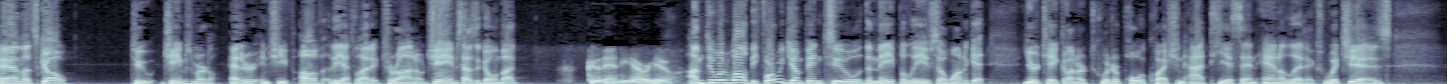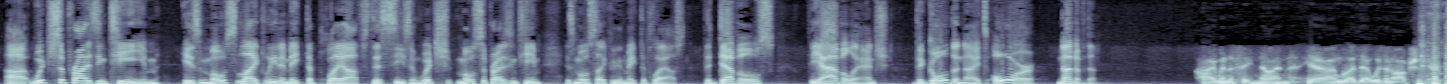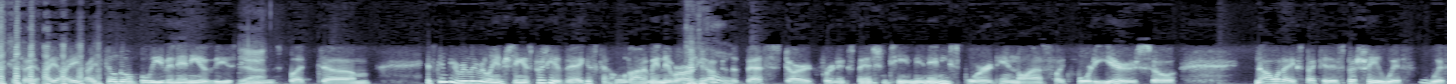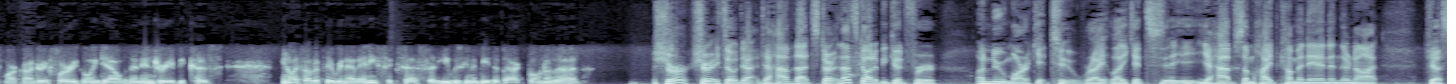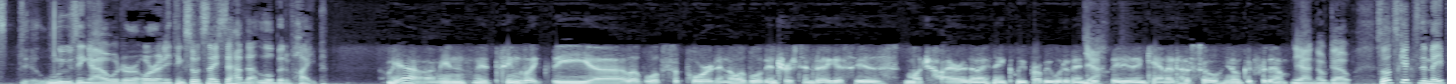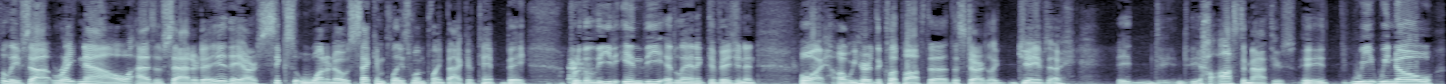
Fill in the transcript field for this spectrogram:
And let's go to James Mirtle, editor in chief of The Athletic Toronto. James, how's it going, bud? Good, Andy. How are you? I'm doing well. Before we jump into the Maple Leafs, I want to get your take on our Twitter poll question at TSN Analytics, which is uh, which surprising team is most likely to make the playoffs this season? Which most surprising team is most likely to make the playoffs? The Devils, the Avalanche, the Golden Knights, or none of them? I'm going to say none. Yeah, I'm glad that was an option there because I, I, I, still don't believe in any of these teams, yeah. but um, it's going to be really, really interesting, especially if Vegas can hold on. I mean, they were already off to the best start for an expansion team in any sport in the last like 40 years. So, not what I expected, especially with with Marc Andre Fleury going down with an injury, because you know I thought if they were going to have any success, that he was going to be the backbone of that. Sure, sure. So to, to have that start, and that's got to be good for a new market too, right? Like it's you have some hype coming in, and they're not just losing out or, or anything. So it's nice to have that little bit of hype. Yeah, I mean, it seems like the uh, level of support and the level of interest in Vegas is much higher than I think we probably would have anticipated yeah. in Canada. So, you know, good for them. Yeah, no doubt. So let's get to the Maple Leafs. Uh, right now, as of Saturday, they are 6 1 0, second place, one point back of Tampa Bay for the lead in the Atlantic Division. And boy, oh, we heard the clip off the, the start. Like, James, uh, it, Auston Matthews. It, we we know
